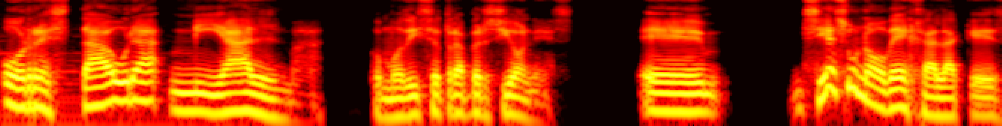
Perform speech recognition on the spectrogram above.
o restaura mi alma, como dice otras versiones. Eh, si es una oveja la que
